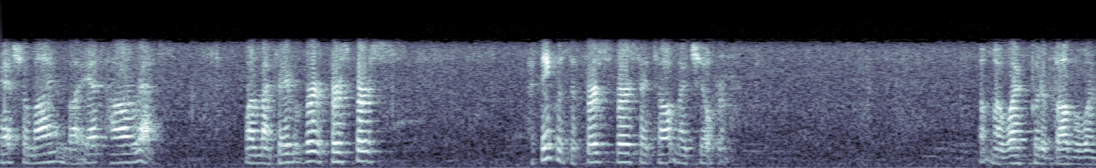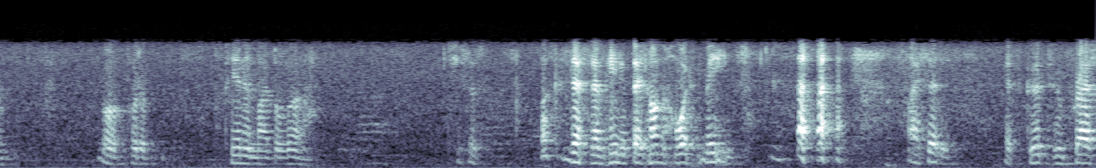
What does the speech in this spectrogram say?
Hashemayim by Et Haaretz. One of my favorite verse, first verse I think was the first verse I taught my children. But my wife put a bubble in, or put a pin in my balloon. She says, "What does that mean if they don't know what it means?" I said, "It's, good to impress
